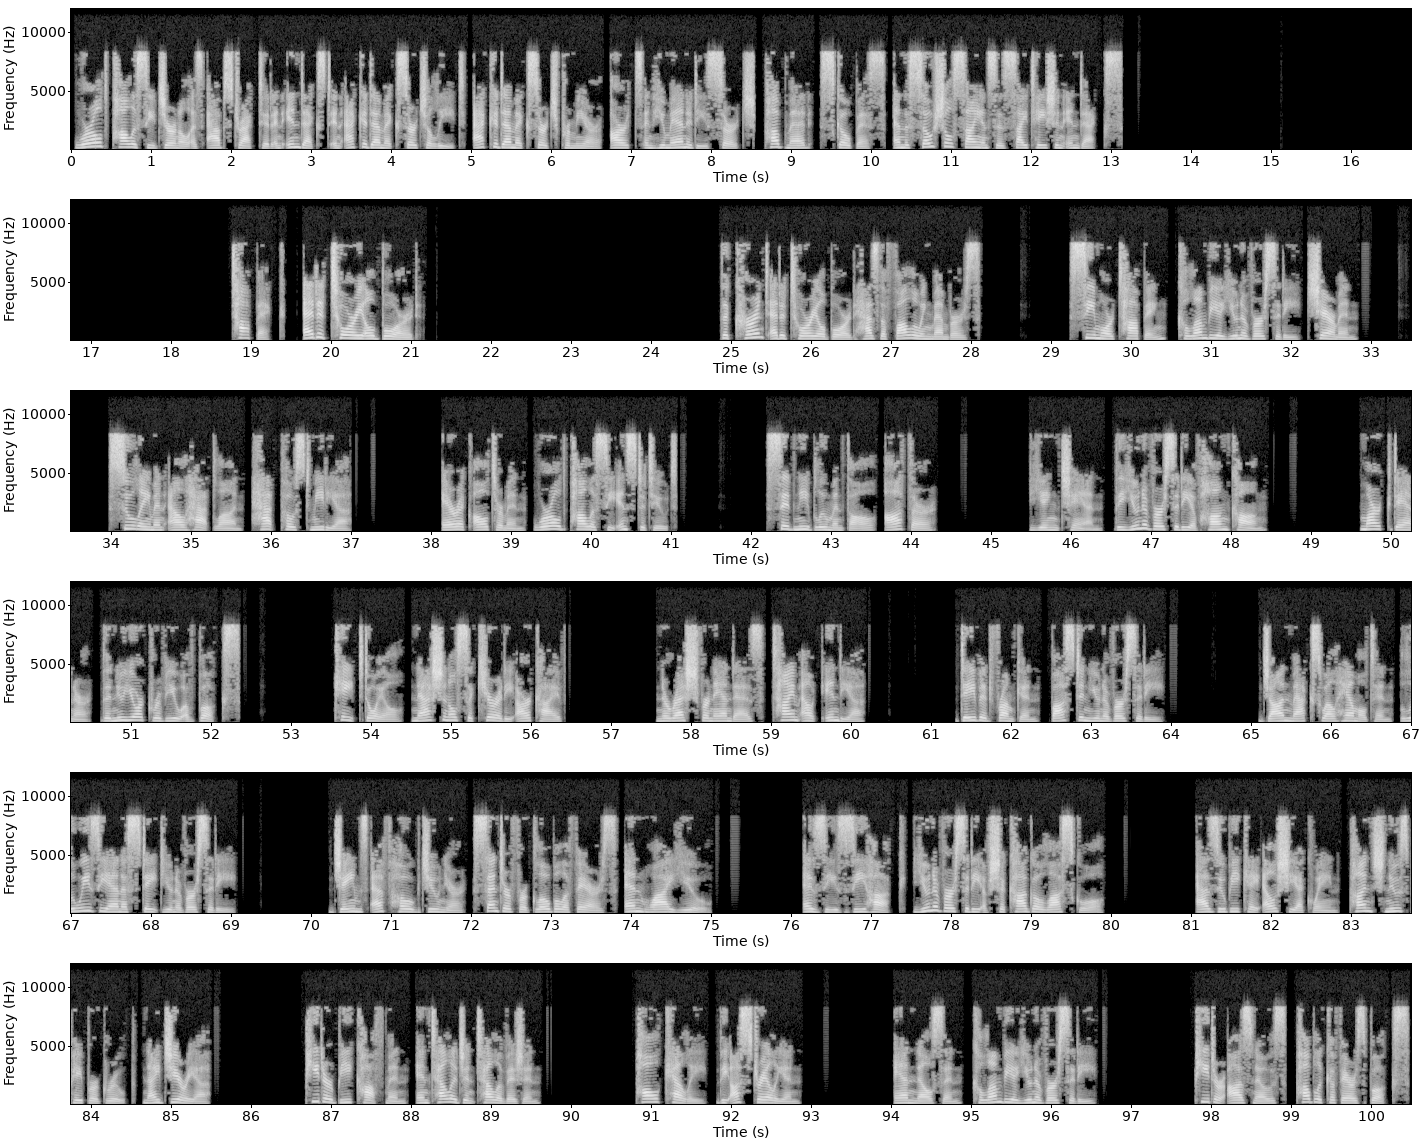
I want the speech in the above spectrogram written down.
World Policy Journal is abstracted and indexed in Academic Search Elite, Academic Search Premier, Arts and Humanities Search, PubMed, Scopus, and the Social Sciences Citation Index. Topic: Editorial Board The current editorial board has the following members. Seymour Topping, Columbia University Chairman. Suleiman Al-Hatlon, Hat Post Media. Eric Alterman, World Policy Institute. Sidney Blumenthal, author. Ying Chan, The University of Hong Kong. Mark Danner, The New York Review of Books Kate Doyle, National Security Archive Naresh Fernandes, Time Out India David Fromkin, Boston University John Maxwell Hamilton, Louisiana State University James F. Hoge, Jr., Center for Global Affairs, NYU Aziz Z. Huq, University of Chicago Law School Azubuike Ishiekwene, Punch Newspaper Group, Nigeria. Peter B. Kaufman, Intelligent Television. Paul Kelly, The Australian. Anne Nelson, Columbia University. Peter Osnos, Public Affairs Books.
